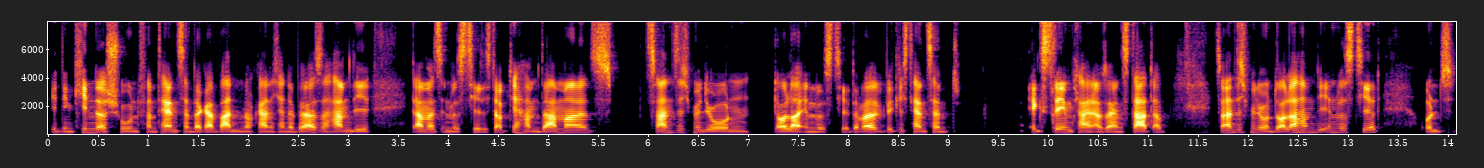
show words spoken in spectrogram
in den Kinderschuhen von Tencent, da waren die noch gar nicht an der Börse, haben die damals investiert. Ich glaube, die haben damals 20 Millionen Dollar investiert. Da war wirklich Tencent extrem klein, also ein Startup. 20 Millionen Dollar haben die investiert und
